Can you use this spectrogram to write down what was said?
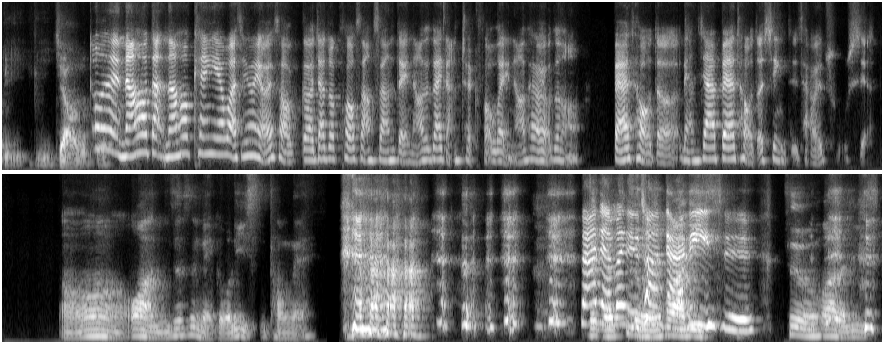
比比较的。对，然后但然后 Kanye West 因为有一首歌叫做 Close on Sunday，然后就在讲 Chick-fil-A，然后才会有这种 battle 的两家 battle 的性质才会出现。哦，哇，你真是美国历史通哎！差点被你篡改历史，是文化的历史。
